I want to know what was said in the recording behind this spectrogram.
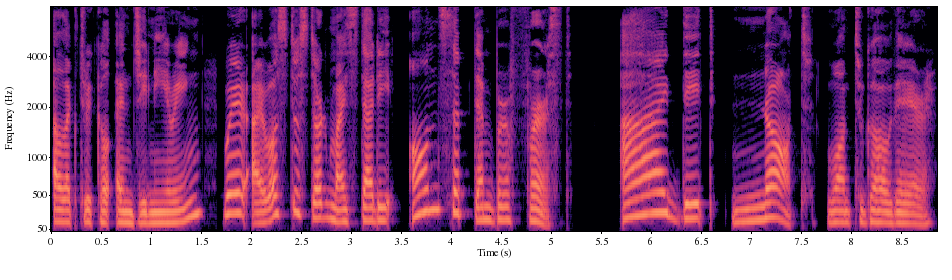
Electrical Engineering, where I was to start my study on September 1st. I did not want to go there.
